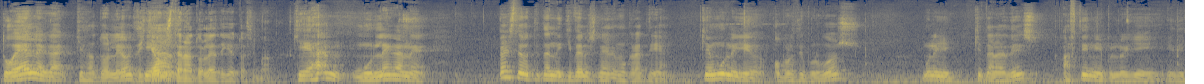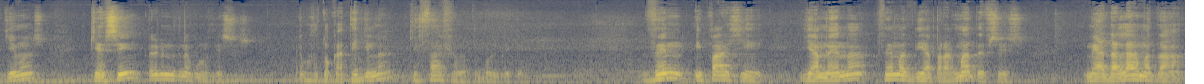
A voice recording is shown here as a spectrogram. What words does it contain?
Το έλεγα και θα το λέω. Δικαιούστε να το λέτε γιατί το θυμάμαι. Και αν μου λέγανε, πέστε ότι ήταν η κυβέρνηση Νέα Δημοκρατία και μου έλεγε ο Πρωθυπουργός, μου έλεγε, κοίτα να δεις, αυτή είναι η επιλογή η δική μας και εσύ πρέπει να την ακολουθήσεις. Εγώ θα το κατήγγειλα και θα έφευγα από την πολιτική. Δεν υπάρχει για μένα θέμα διαπραγμάτευσης με ανταλλάγματα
